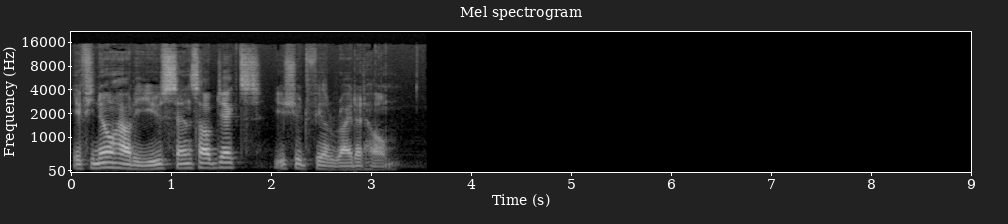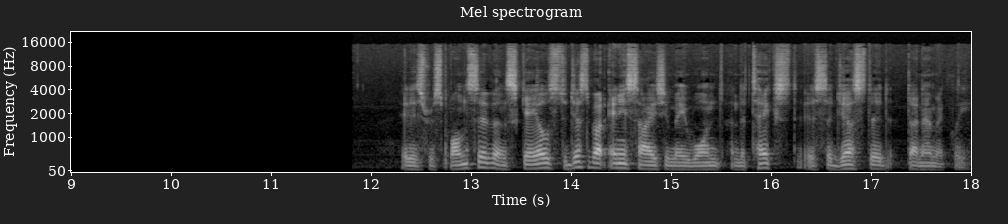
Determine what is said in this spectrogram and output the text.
If you know how to use Sense objects, you should feel right at home. It is responsive and scales to just about any size you may want and the text is adjusted dynamically.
